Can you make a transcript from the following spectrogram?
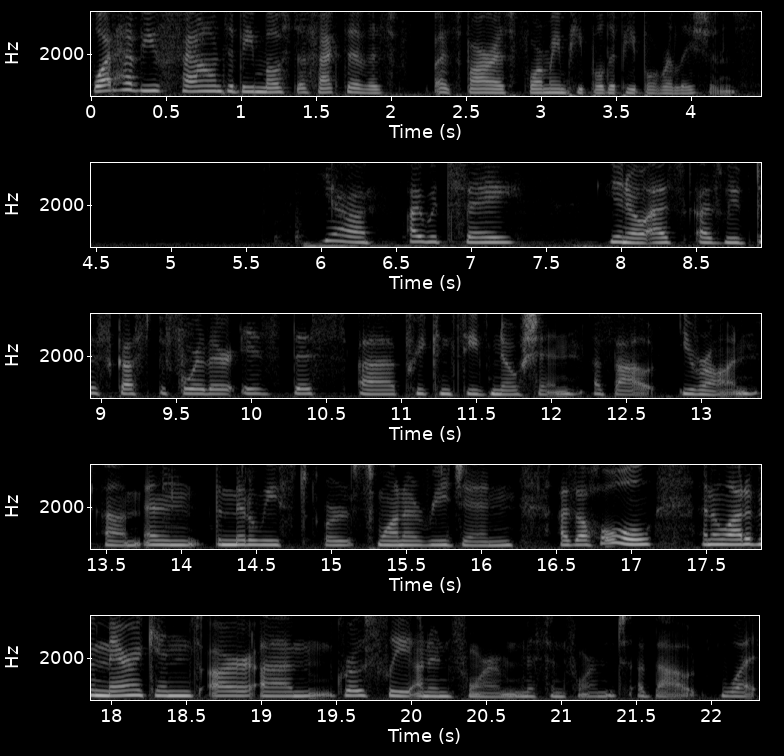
What have you found to be most effective as as far as forming people to people relations? Yeah, I would say, you know, as as we've discussed before, there is this uh, preconceived notion about Iran um, and the Middle East or Swana region as a whole, and a lot of Americans are um, grossly uninformed, misinformed about what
